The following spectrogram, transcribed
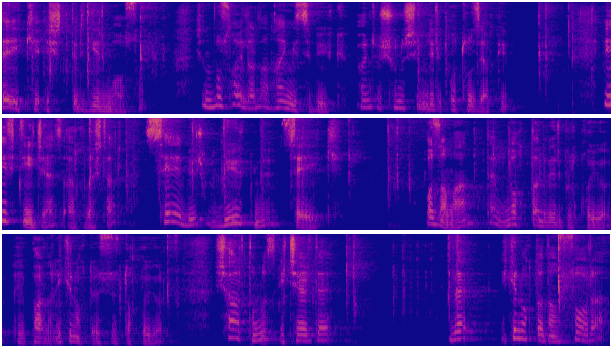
S2 eşittir 20 olsun. Şimdi bu sayılardan hangisi büyük? Önce şunu şimdilik 30 yapayım. If diyeceğiz arkadaşlar. S1 büyük mü S2? O zaman tam noktalı virgül koyuyor. e, Pardon iki nokta üst üste koyuyoruz. Şartımız içeride ve iki noktadan sonra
